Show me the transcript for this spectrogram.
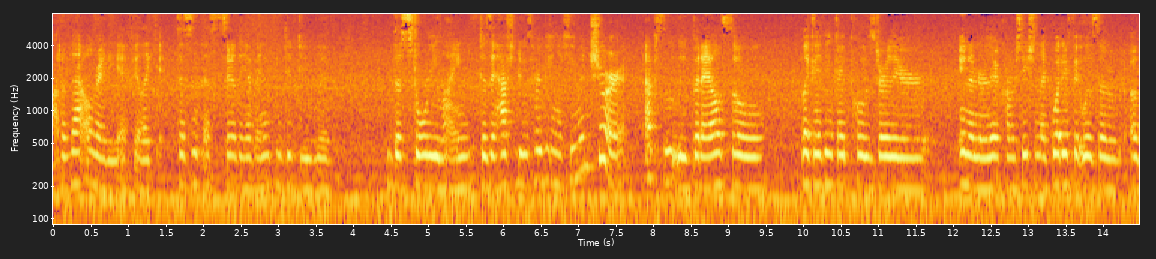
lot of that already. I feel like it doesn't necessarily have anything to do with the storyline. Does it have to do with her being a human? Sure, absolutely. But I also, like I think I posed earlier in an earlier conversation, like what if it was a, a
